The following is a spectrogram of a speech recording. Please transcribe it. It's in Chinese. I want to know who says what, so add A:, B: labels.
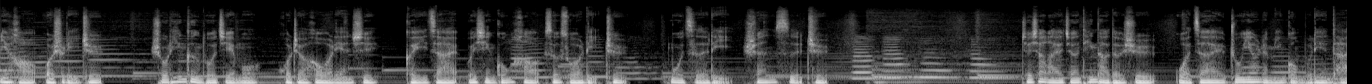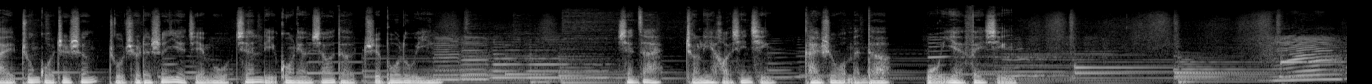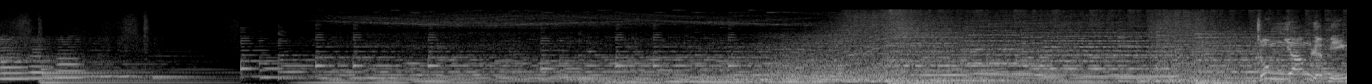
A: 你好，我是李志。收听更多节目或者和我联系，可以在微信公号搜索“李志木子李山寺志”。接下来将听到的是我在中央人民广播电台中国之声主持的深夜节目《千里共良宵》的直播录音。现在整理好心情，开始我们的午夜飞行。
